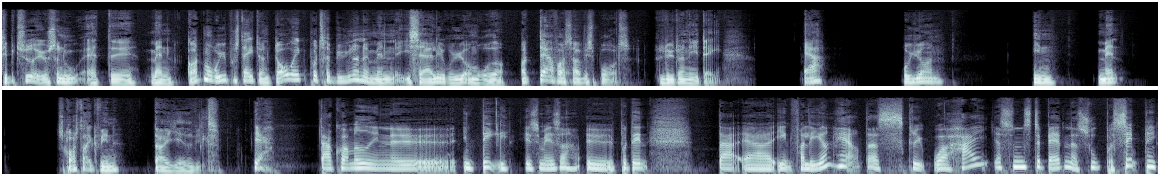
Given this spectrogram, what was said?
det betyder jo så nu, at øh, man godt må ryge på stadion, dog ikke på tribunerne, men i særlige rygeområder. Og derfor så har vi spurgt lytterne i dag. Er rygeren en mand, skråstrej kvinde, der er vildt. Ja, der er kommet en, øh, en del sms'er øh, på den. Der er en fra Leon her, der skriver, Hej, jeg synes debatten er super simpel.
